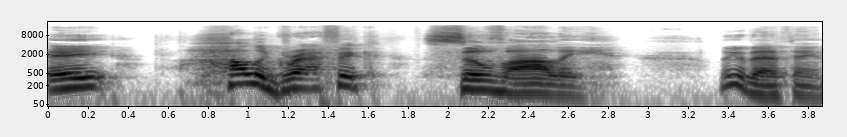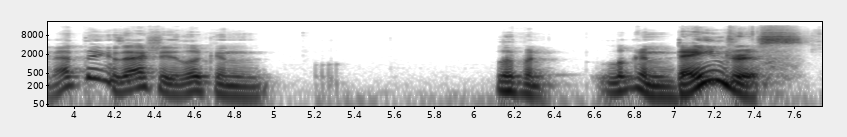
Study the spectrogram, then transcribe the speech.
a holographic Silvally. Look at that thing. That thing is actually looking looking looking dangerous.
